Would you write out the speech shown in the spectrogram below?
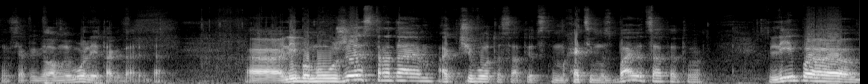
ну, всякой головной боли и так далее. Да? А, либо мы уже страдаем от чего-то, соответственно, мы хотим избавиться от этого, либо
